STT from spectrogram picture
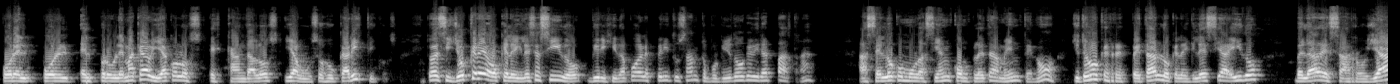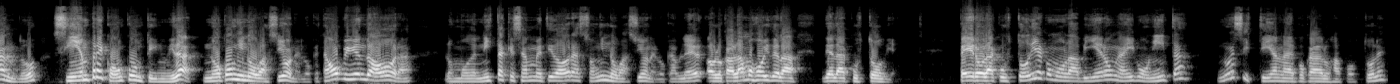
por el, por el, problema que había con los escándalos y abusos eucarísticos. Entonces, si yo creo que la iglesia ha sido dirigida por el Espíritu Santo, porque yo tengo que virar para atrás hacerlo como lo hacían completamente, no. Yo tengo que respetar lo que la iglesia ha ido ¿verdad? desarrollando siempre con continuidad, no con innovaciones. Lo que estamos viviendo ahora, los modernistas que se han metido ahora son innovaciones, lo que, hablé, lo que hablamos hoy de la, de la custodia. Pero la custodia, como la vieron ahí bonita, no existía en la época de los apóstoles.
